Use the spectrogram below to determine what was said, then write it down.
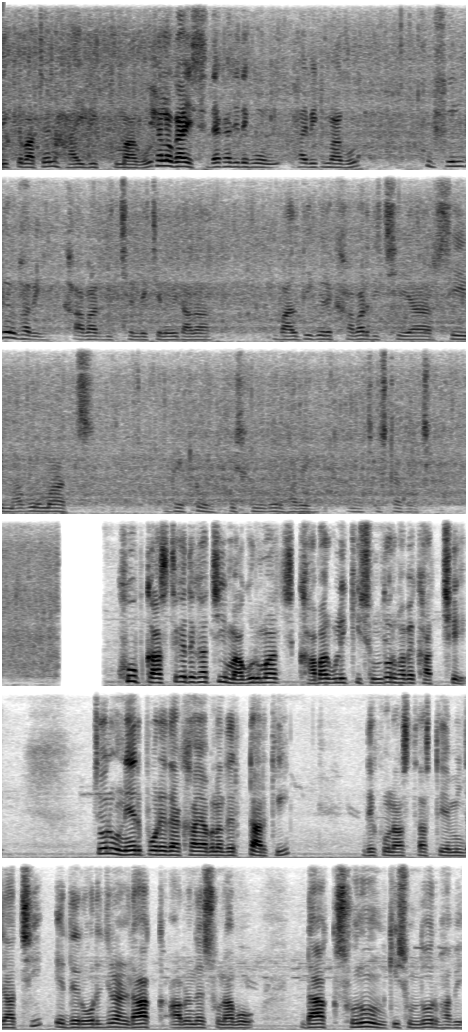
দেখতে পাচ্ছেন হাইব্রিড মাগুর। হ্যালো গাইস দেখা যায় দেখুন হাইব্রিড মাগুর। খুব সুন্দরভাবে খাবার দিচ্ছেন দেখছেন ওই দাদা বালতি করে খাবার দিচ্ছে আর সেই মাগুর মাছ। দেখুন কি সুন্দরভাবে চেষ্টা করছে। খুব কাছ থেকে দেখাচ্ছি মাগুর মাছ খাবারগুলি কি সুন্দরভাবে খাচ্ছে। চলুন এরপরে দেখায় আপনাদের টার্কি দেখুন, আস্তে আস্তে আমি যাচ্ছি। এদের অরিজিনাল ডাক আপনাদের শোনাবো। ডাক শুনুন কি সুন্দরভাবে।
